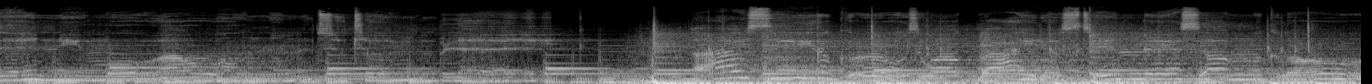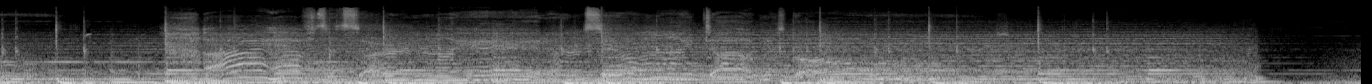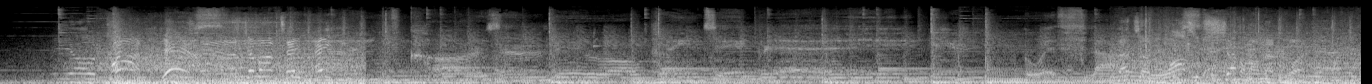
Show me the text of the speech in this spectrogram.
no colors anymore. loss of seven on that play.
